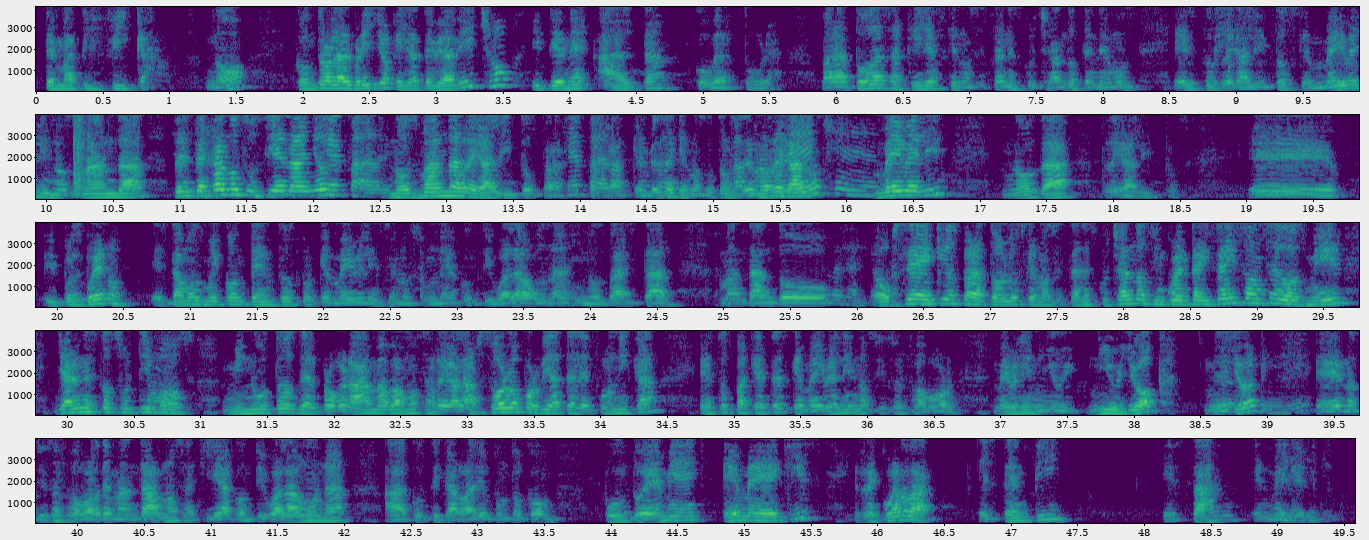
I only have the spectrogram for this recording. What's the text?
Te matifica, ¿no? Controla el brillo que ya te había dicho y tiene alta cobertura. Para todas aquellas que nos están escuchando, tenemos estos regalitos que Maybelline nos manda. Festejando sus 100 años, nos manda regalitos para Qué festejar. padre, que en vez de que nosotros le demos regalos. Maybelline nos da regalitos. Eh, y pues bueno, estamos muy contentos porque Maybelline se nos une a Contigo a la Una y nos va a estar mandando Regalitos. obsequios para todos los que nos están escuchando. 56 11 2000, ya en estos últimos minutos del programa vamos a regalar solo por vía telefónica estos paquetes que Maybelline nos hizo el favor, Maybelline New, New York, New York, eh, nos hizo el favor de mandarnos aquí a Contigo a la Una, a acústicaradio.com.mx. Y recuerda, está en ti, está en Maybelline.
